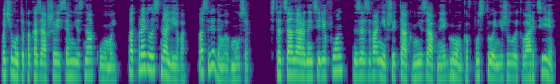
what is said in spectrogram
почему-то показавшаяся мне знакомой, отправилась налево, а следом и в мусор. Стационарный телефон, зазвонивший так внезапно и громко в пустой нежилой квартире,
